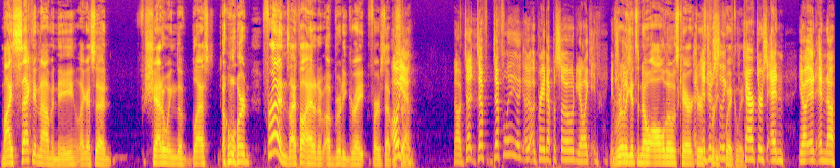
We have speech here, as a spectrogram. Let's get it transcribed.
My second nominee, like I said, shadowing the last award, Friends. I thought had a, a pretty great first episode. Oh yeah. No, de- def- definitely a, a great episode. You know, like really get to know all those characters pretty quickly. Characters and you know, and, and uh,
